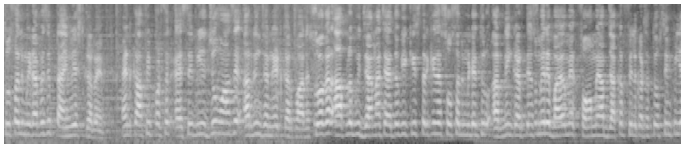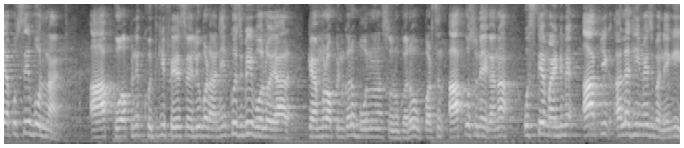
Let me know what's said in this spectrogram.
सोशल मीडिया पे सिर्फ़ टाइम वेस्ट कर रहे हैं। एंड काफ़ी पर्सन ऐसे भी है जो वहाँ से अर्निंग जनरेट कर पा रहे हैं। सो so, अगर आप लोग भी जानना चाहते हो कि किस तरीके से सोशल मीडिया के थ्रू अर्निंग करते हैं तो so, मेरे बायो में एक फॉर्म है आप जाकर फिल कर सकते हो। सिंपली आपको से बोलना है। आपको अपने खुद की फेस वैल्यू बढ़ानी है। कुछ भी बोलो यार कैमरा ओपन करो बोलना शुरू करो। पर्सन आपको सुनेगा ना उसके माइंड में आपकी एक अलग इमेज बनेगी।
